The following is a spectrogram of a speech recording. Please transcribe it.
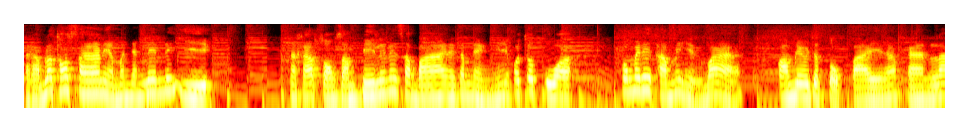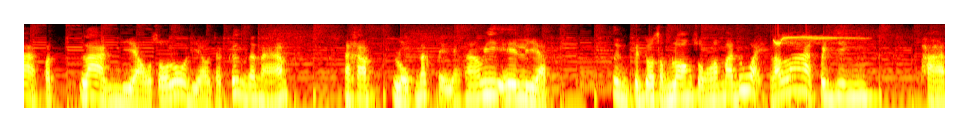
นะครับแล้วทอสซาเนี่ยมันยังเล่นได้อีกนะครับสองสามปีเล่นได้สบายในตำแหน่งนี้เพราะเจ้าตัวก็ไม่ได้ทำให้เห็นว่าความเร็วจะตกไปนะครับการลากลากเดี่ยวโซโล่เดี่ยวจากครึ่งสนามนะครับหลบนักเตะอย่างฮาวิเอเลียดซึ่งเป็นตัวสำรองส่งลงมาด้วย แล้วลากไปยิง ผ่าน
